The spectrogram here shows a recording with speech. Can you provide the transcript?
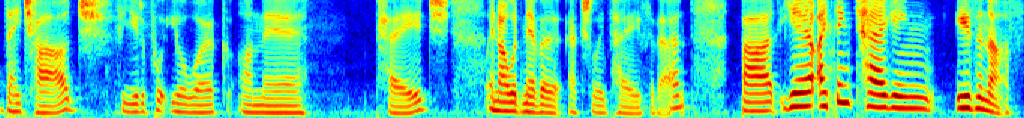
they charge for you to put your work on their page. And I would never actually pay for that. But yeah, I think tagging is enough.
